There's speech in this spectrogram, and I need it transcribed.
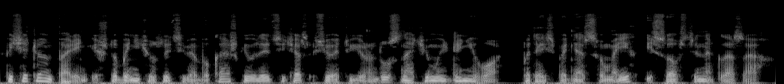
Впечатлен парень, и чтобы не чувствовать себя букашкой, выдает сейчас всю эту ерунду, значимую для него, пытаясь подняться в моих и собственных глазах.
